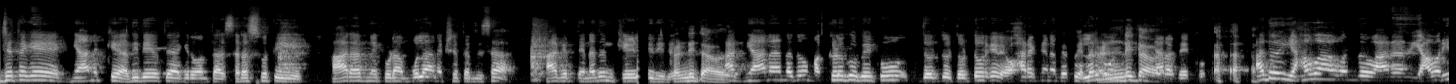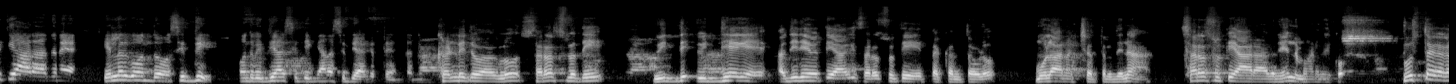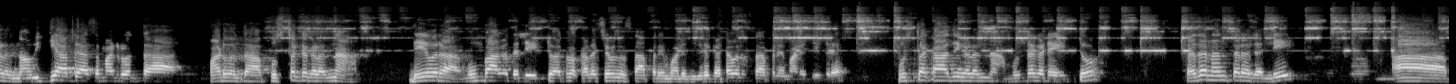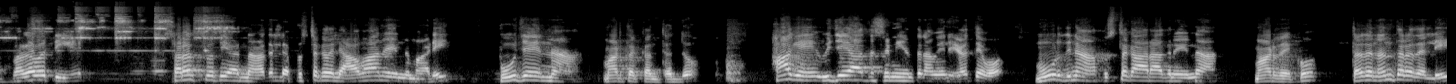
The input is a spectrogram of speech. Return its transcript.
ಜೊತೆಗೆ ಜ್ಞಾನಕ್ಕೆ ಅಧಿದೇವತೆ ಆಗಿರುವಂತಹ ಸರಸ್ವತಿ ಆರಾಧನೆ ಕೂಡ ಮೂಲ ನಕ್ಷತ್ರ ದಿವಸ ಆಗತ್ತೆ ಅನ್ನೋದನ್ನ ಕೇಳಿದೀವಿ. ಖಂಡಿತ ಆ ಜ್ಞಾನ ಅನ್ನೋದು ಮಕ್ಕಳಿಗೂ ಬೇಕು ದೊಡ್ಡ ದೊಡ್ಡವ್ರಿಗೆ ವ್ಯವಹಾರ ಜ್ಞಾನ ಬೇಕು ಎಲ್ಲರಿಗೂ ಖಂಡಿತ ಜ್ಞಾನ ಬೇಕು. ಅದು ಯಾವ ಒಂದು ಆರಾಧನೆ ಯಾವ ರೀತಿಯ ಆರಾಧನೆ ಎಲ್ಲರಿಗೂ ಒಂದು ಸಿದ್ಧಿ ಒಂದು ವಿದ್ಯಾ ಸಿದ್ಧಿ ಜ್ಞಾನ ಸಿದ್ಧಿ ಆಗುತ್ತೆ ಅಂತ ಖಂಡಿತವಾಗ್ಲು ಸರಸ್ವತಿ ವಿದ್ಯೆ ವಿದ್ಯೆಗೆ ಅಧಿದೇವತೆಯಾಗಿ ಸರಸ್ವತಿ ಇರ್ತಕ್ಕಂಥವಳು ಮೂಲ ನಕ್ಷತ್ರ ದಿನ ಸರಸ್ವತಿ ಆರಾಧನೆಯನ್ನು ಮಾಡಬೇಕು. ಪುಸ್ತಕಗಳನ್ನು ನಾವು ವಿದ್ಯಾಭ್ಯಾಸ ಮಾಡಿರುವಂತಹ ಮಾಡುವಂತಹ ಪುಸ್ತಕಗಳನ್ನ ದೇವರ ಮುಂಭಾಗದಲ್ಲಿ ಇಟ್ಟು ಅಥವಾ ಕಲಶವನ್ನು ಸ್ಥಾಪನೆ ಮಾಡಿದಿದ್ರೆ ಘಟವನ್ನು ಸ್ಥಾಪನೆ ಮಾಡಿದಿದ್ರೆ ಪುಸ್ತಕಾದಿಗಳನ್ನ ಮುಂದಗಡೆ ಇಟ್ಟು ತದನಂತರದಲ್ಲಿ ಆ ಭಗವತಿಗೆ ಸರಸ್ವತಿಯನ್ನ ಅದರಲ್ಲಿ ಪುಸ್ತಕದಲ್ಲಿ ಆಹ್ವಾನೆಯನ್ನು ಮಾಡಿ ಪೂಜೆಯನ್ನ ಮಾಡ್ತಕ್ಕಂಥದ್ದು. ಹಾಗೆ ವಿಜಯಾದಶಮಿ ಅಂತ ನಾವೇನು ಹೇಳ್ತೇವೋ, ಮೂರು ದಿನ ಪುಸ್ತಕ ಆರಾಧನೆಯನ್ನ ಮಾಡಬೇಕು. ತದನಂತರದಲ್ಲಿ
